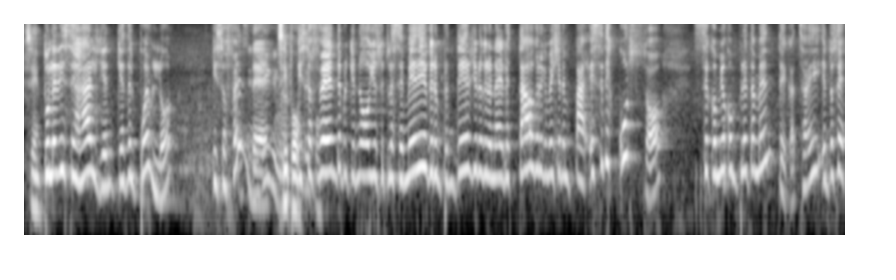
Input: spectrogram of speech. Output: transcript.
Sí. Tú le dices a alguien que es del pueblo y se ofende. Sí, y se ofende porque no, yo soy clase media, yo quiero emprender, yo no quiero nada del Estado, quiero que me dejen en paz. Ese discurso se comió completamente, ¿cachai? Entonces,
